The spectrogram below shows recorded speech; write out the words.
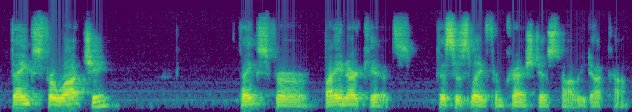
Thanks for watching. Thanks for buying our kids. This is Leif from CrashTestHobby.com.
